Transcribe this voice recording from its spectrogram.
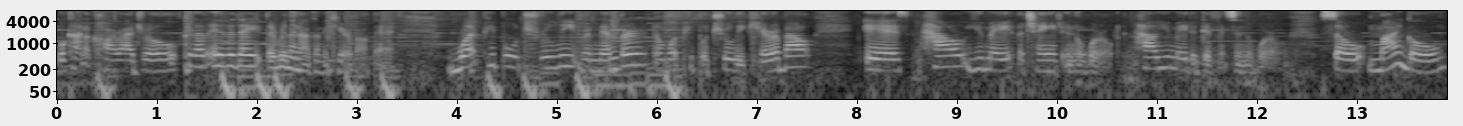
what kind of car I drove because at the end of the day, they're really not going to care about that. What people truly remember and what people truly care about is how you made a change in the world, how you made a difference in the world. So my goal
